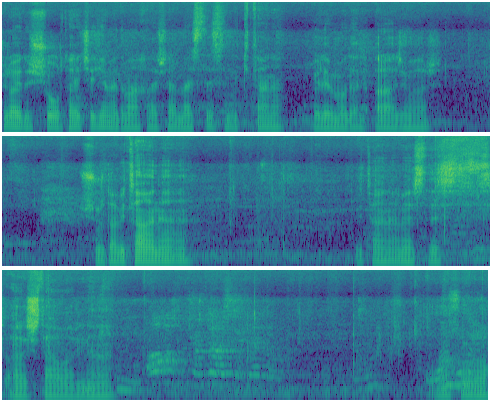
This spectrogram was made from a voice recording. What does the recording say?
Şurayı da şu ortayı çekemedim arkadaşlar. Mercedes'in iki tane böyle bir model aracı var. Şurada bir tane bir tane Mercedes araç daha var yine. Ondan sonra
